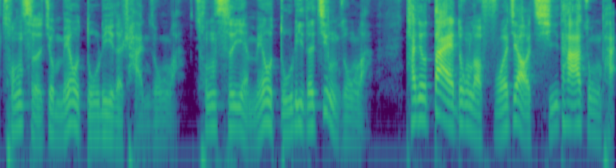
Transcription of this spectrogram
从此就没有独立的禅宗了，从此也没有独立的净宗了，它就带动了佛教其他宗派，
